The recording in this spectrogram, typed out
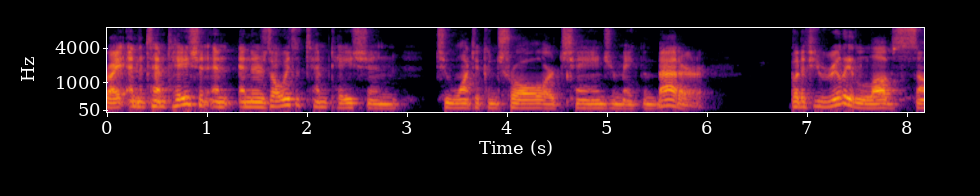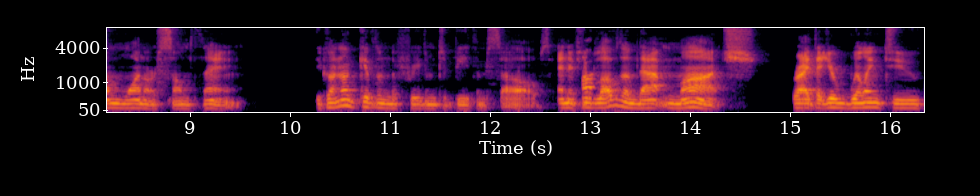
right? And the temptation and and there's always a temptation to want to control or change or make them better. But if you really love someone or something you're going to give them the freedom to be themselves. And if you oh. love them that much right that you're willing to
